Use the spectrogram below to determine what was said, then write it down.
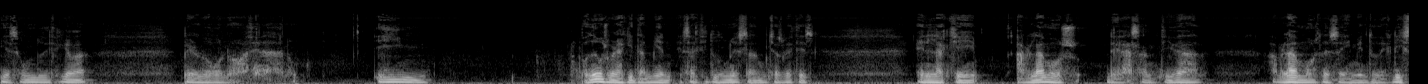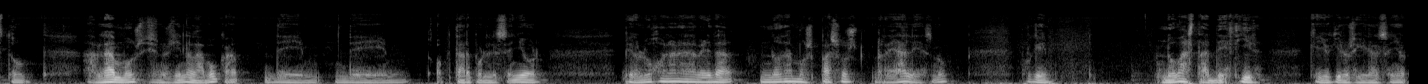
Y el segundo dice que va, pero luego no hace nada, ¿no? Y Podemos ver aquí también esa actitud nuestra muchas veces en la que hablamos de la santidad, hablamos del seguimiento de Cristo, hablamos y se nos llena la boca de, optar por el Señor, pero luego a la hora de la verdad no damos pasos reales, ¿no? Porque no basta decir que yo quiero seguir al Señor,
